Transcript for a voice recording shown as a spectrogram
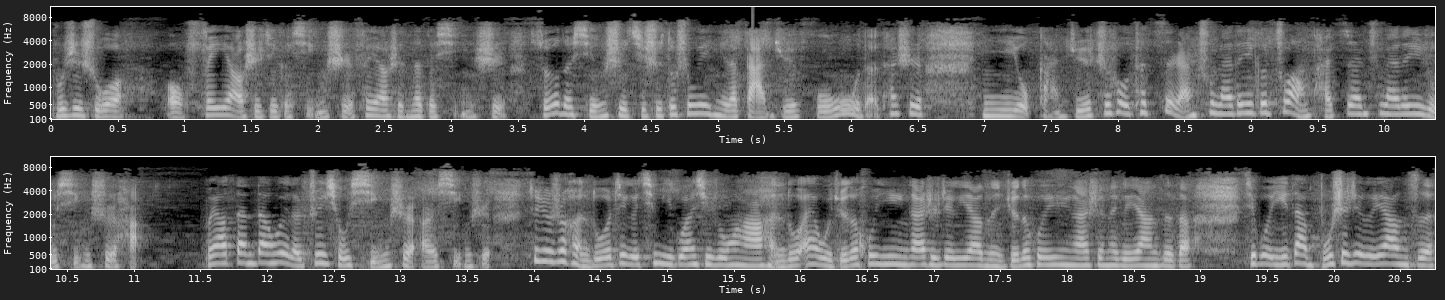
不是说。哦，非要是这个形式，非要是那个形式，所有的形式其实都是为你的感觉服务的。它是你有感觉之后，它自然出来的一个状态，自然出来的一种形式哈。不要单单为了追求形式而形式，这就是很多这个亲密关系中哈，很多哎，我觉得婚姻应该是这个样子，你觉得婚姻应该是那个样子的，结果一旦不是这个样子，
